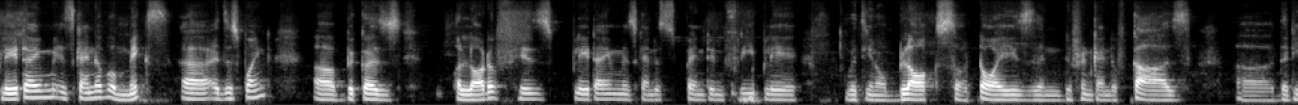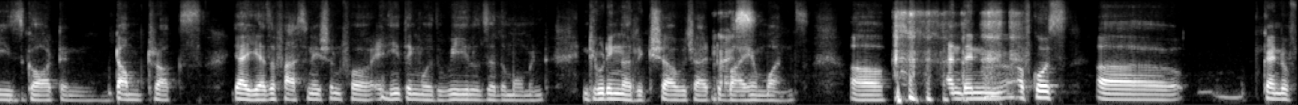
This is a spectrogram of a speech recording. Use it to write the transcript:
playtime is kind of a mix uh, at this point uh, because a lot of his playtime is kind of spent in free play with you know blocks or toys and different kind of cars uh, that he's got and dump trucks. Yeah, he has a fascination for anything with wheels at the moment, including a rickshaw, which I had to nice. buy him once. Uh, and then, of course, uh, kind of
